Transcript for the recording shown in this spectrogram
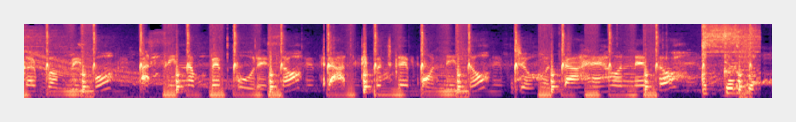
कर बम्बे वो अस्सी नब्बे पूरे सौ। रात के बज गए पौने दो। जो होता है होने दो।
